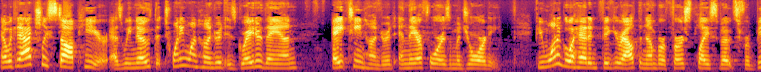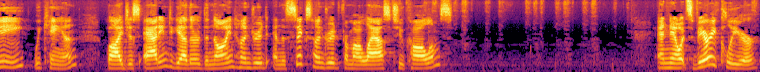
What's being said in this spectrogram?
Now we could actually stop here as we note that 2,100 is greater than 1,800 and therefore is a majority. If you want to go ahead and figure out the number of first place votes for B, we can by just adding together the 900 and the 600 from our last two columns. And now it's very clear,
